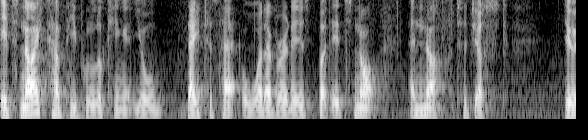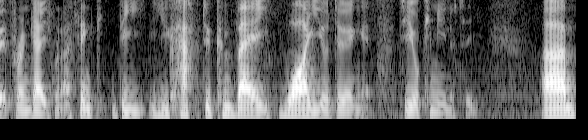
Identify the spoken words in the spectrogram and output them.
It's nice to have people looking at your data set or whatever it is, but it's not enough to just do it for engagement. I think the, you have to convey why you're doing it to your community. Um,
